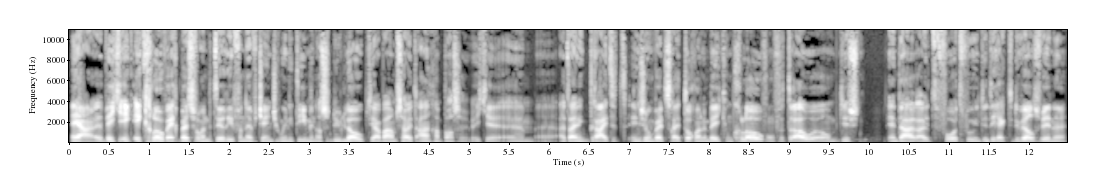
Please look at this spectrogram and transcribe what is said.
ja, weet je, ik, ik geloof echt best wel in de theorie van never change a winning team. En als het nu loopt, ja, waarom zou je het aan gaan passen? Weet je, Ehm, eh, uiteindelijk draait het in zo'n wedstrijd toch wel een beetje om geloof, om vertrouwen. Om dus, en daaruit voortvloeiend de directe duels winnen.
